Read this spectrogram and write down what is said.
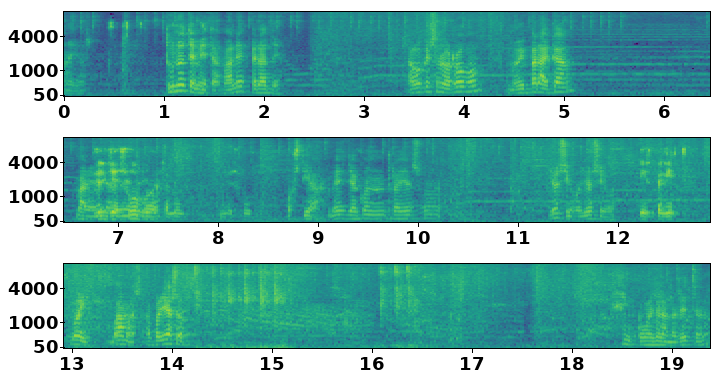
Adiós. Tú no te metas, ¿vale? Espérate. Hago que se lo robo. Me voy para acá. Vale, El Yasuo también. Yasuo. Hostia, ¿ves? Ya contra Yasuo. Yo sigo, yo sigo. Y está aquí. Voy, vamos, a por Yasuo. ¿Cómo se lo hemos hecho, no?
